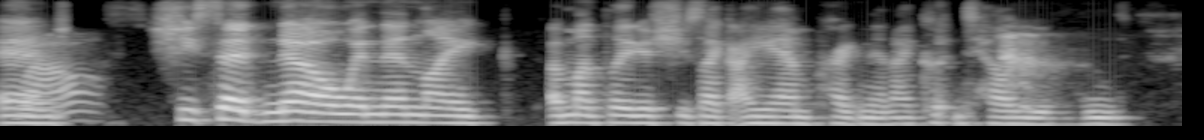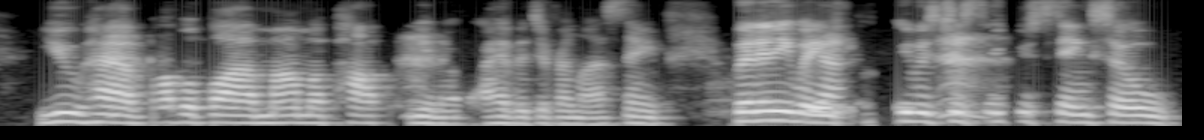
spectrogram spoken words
And Wow. she said no. And then, like, a month later, she's like, I am pregnant. I couldn't tell you. And you have blah, blah, blah, mama, pop. You know, I have a different last name. But anyway, Yeah. it was just interesting. So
